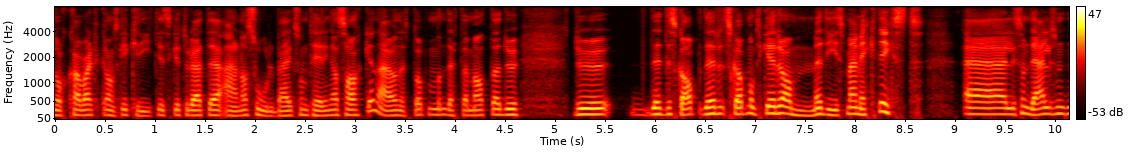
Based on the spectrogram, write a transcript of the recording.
nok har vært ganske kritiske tror jeg, til Erna Solbergs håndtering av saken, er jo nettopp dette med at du, du det, det, skal, det, skal, på en måte ikke ramme de som er mektigst. Eh, liksom er liksom,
